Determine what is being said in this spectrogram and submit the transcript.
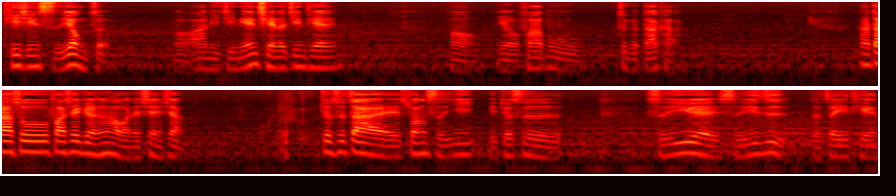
提醒使用者，哦啊，你几年前的今天，哦，有发布这个打卡。那大叔发现一个很好玩的现象，就是在双十一，也就是十一月十一日。的这一天，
